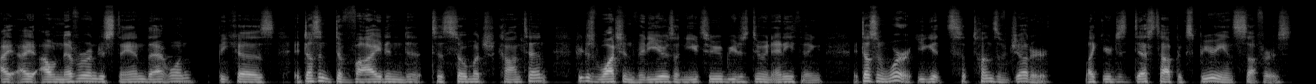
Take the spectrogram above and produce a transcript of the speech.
I, I I'll never understand that one because it doesn't divide into to so much content. If you're just watching videos on YouTube, you're just doing anything, it doesn't work. You get tons of judder like your just desktop experience suffers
